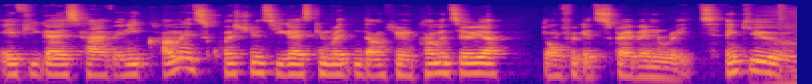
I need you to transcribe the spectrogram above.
If you guys have any comments, questions, you guys can write them down here in comments area. Don't forget to subscribe and rate. Thank you.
